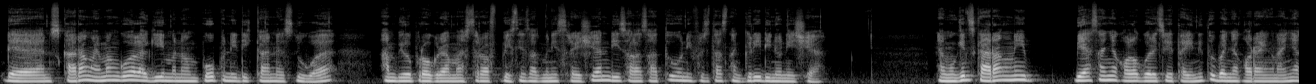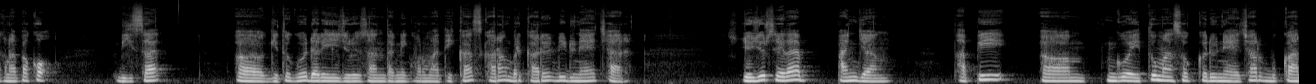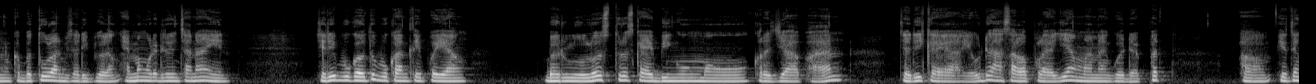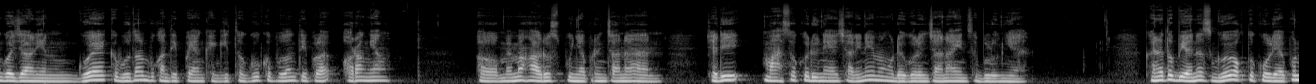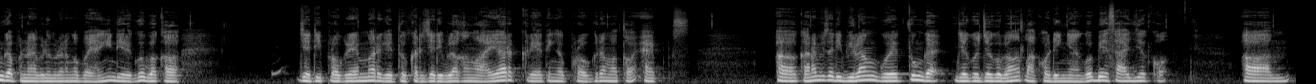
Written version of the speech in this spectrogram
Dan sekarang memang gue lagi menempuh pendidikan S2 ambil program Master of Business Administration di salah satu universitas negeri di Indonesia. Nah mungkin sekarang nih biasanya kalau gue cerita ini tuh banyak orang yang nanya kenapa kok bisa uh, gitu gue dari jurusan teknik informatika sekarang berkarir di dunia HR. Jujur ceritanya panjang, tapi um, gue itu masuk ke dunia HR bukan kebetulan bisa dibilang, emang udah direncanain. Jadi buka itu bukan tipe yang baru lulus terus kayak bingung mau kerja apaan jadi kayak ya udah asal apply aja yang mana gue dapet. Um, itu yang gue jalanin. Gue kebetulan bukan tipe yang kayak gitu. Gue kebetulan tipe orang yang uh, memang harus punya perencanaan. Jadi masuk ke dunia HR ini emang udah gue rencanain sebelumnya. Karena tuh biasa gue waktu kuliah pun gak pernah benar-benar ngebayangin diri gue bakal jadi programmer gitu kerja di belakang layar creating a program atau apps uh, karena bisa dibilang gue tuh nggak jago-jago banget lah codingnya. Gue biasa aja kok. Um,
